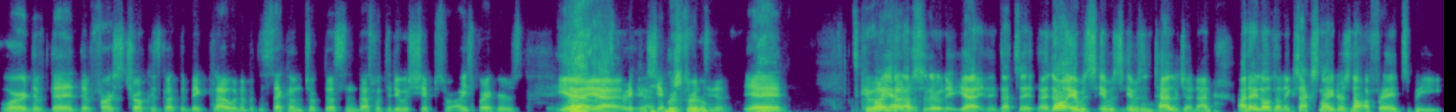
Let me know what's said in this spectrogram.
where the, the, the first truck has got the big plow in it, but the second truck doesn't. That's what they do with ships for icebreakers. yeah, Yeah. yeah, Icebreaking yeah. ship Push in front through. of it. Yeah, Yeah. It's cool. Oh yeah, thought it was cool. absolutely. Yeah, that's it. No, it was it was it was intelligent, and and I love that. Like Zack Snyder's not afraid to be.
